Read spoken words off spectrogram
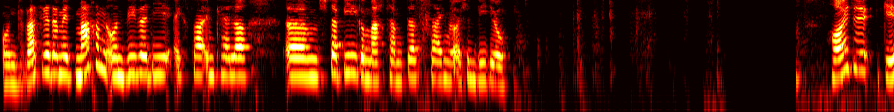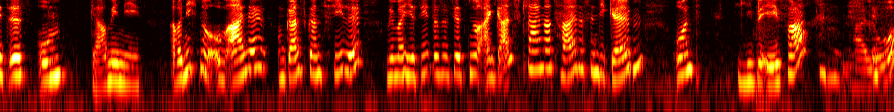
Und was wir damit machen und wie wir die extra im Keller ähm, stabil gemacht haben, das zeigen wir euch im Video. Heute geht es um Germini. Aber nicht nur um eine, um ganz, ganz viele. Und wie man hier sieht, das ist jetzt nur ein ganz kleiner Teil, das sind die gelben. Und die liebe Eva. Hallo.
